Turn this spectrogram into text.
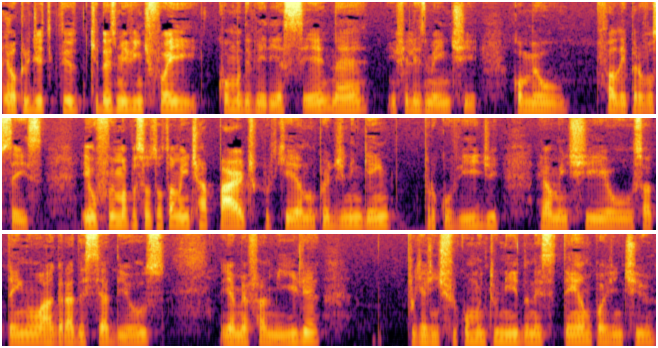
Eu acredito que, que 2020 foi como deveria ser, né? Infelizmente, como eu falei para vocês, eu fui uma pessoa totalmente à parte, porque eu não perdi ninguém pro Covid. Realmente, eu só tenho a agradecer a Deus e a minha família, porque a gente ficou muito unido nesse tempo, a gente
